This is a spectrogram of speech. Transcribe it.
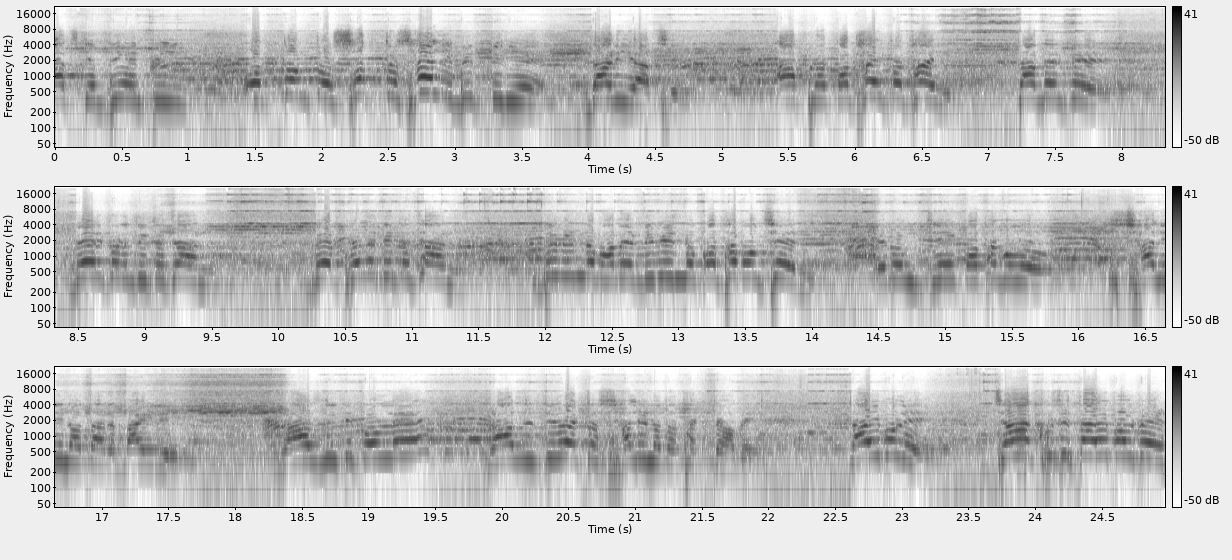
আজকে বিএনপি অত্যন্ত শক্তিশালী ভিত্তি নিয়ে দাঁড়িয়ে আছে। আপনার কথায় কথায় তাদেরকে বের করে দিতে চান ফেলে দিতে চান, বিভিন্নভাবে বিভিন্ন কথা বলছেন এবং যে কথাগুলো শালীনতার বাইরে। রাজনীতি করলে রাজনীতিরও একটা শালীনতা থাকতে হবে। তাই বলে, যা খুশি তাই বলবেন,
